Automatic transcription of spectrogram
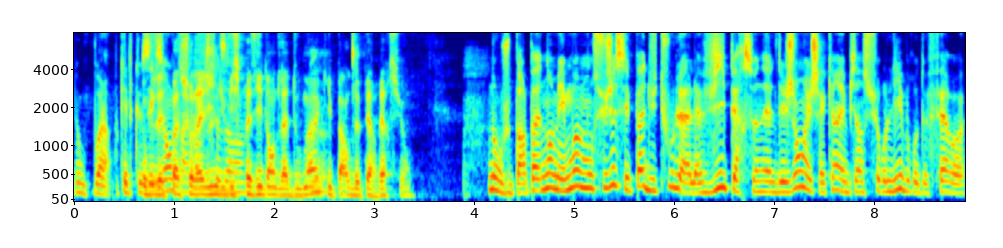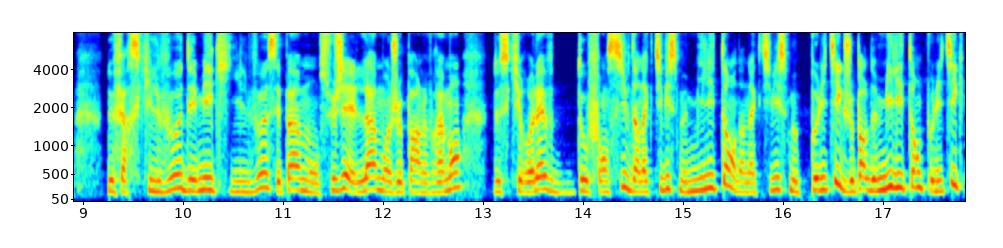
Donc voilà, quelques exemples. Vous n'êtes pas sur la ligne du vice-président de la Douma qui parle de perversion non, je parle pas. Non, mais moi, mon sujet, c'est pas du tout la, vie personnelle des gens, et chacun est bien sûr libre de faire, euh, de faire ce qu'il veut, d'aimer qui il veut. C'est pas mon sujet. Là, moi, je parle vraiment de ce qui relève d'offensive, d'un activisme militant, d'un activisme politique. Je parle de militants politiques.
